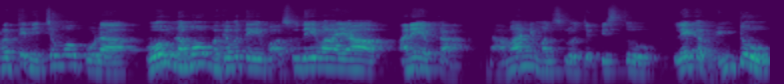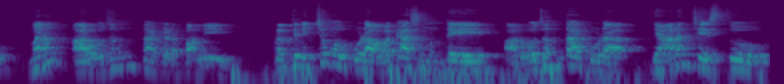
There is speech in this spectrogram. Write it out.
ప్రతి నిత్యము కూడా ఓం నమో భగవతే వాసుదేవాయ అనే యొక్క నామాన్ని మనసులో జపిస్తూ లేక వింటూ మనం ఆ రోజంతా గడపాలి. ప్రతి నిత్యము కూడా అవకాశం ఉంటే ఆ రోజంతా కూడా ధ్యానం చేస్తూ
